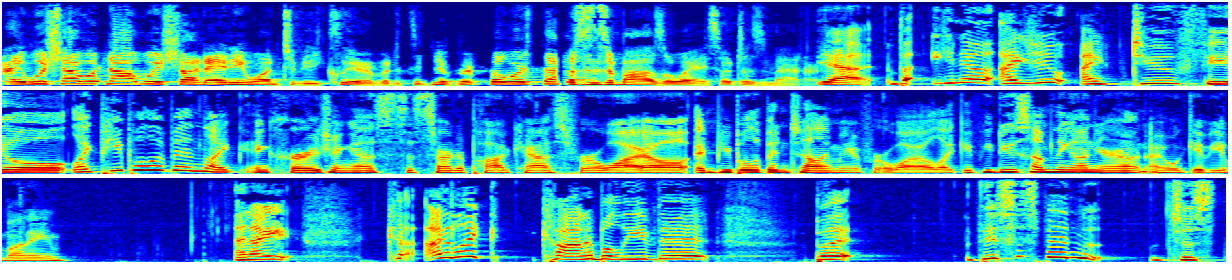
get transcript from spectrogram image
I wish I would not wish on anyone to be clear, but it's a different. But we're thousands of miles away, so it doesn't matter. Yeah, but you know, I do, I do feel like people have been like encouraging us to start a podcast for a while, and people have been telling me for a while, like if you do something on your own, I will give you money. And I, I like kind of believed it, but this has been just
